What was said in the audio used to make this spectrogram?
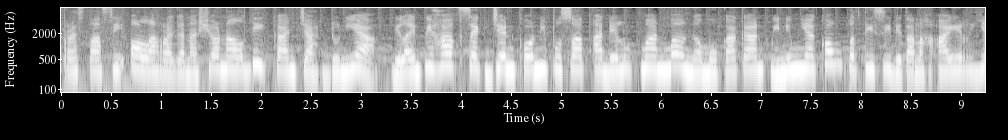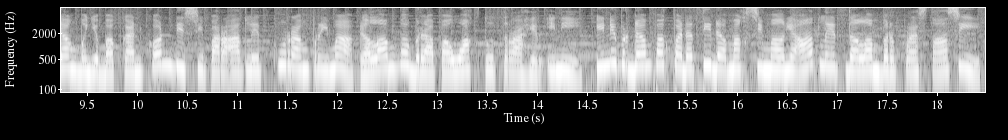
prestasi olahraga nasional di kancah dunia. Di lain pihak, Sekjen KONI Pusat Ade Lukman mengemukakan minimnya kompetisi di tanah air yang menyebabkan kondisi para atlet kurang prima dalam beberapa waktu terakhir ini. Ini berdampak pada tidak maksimalnya atlet dalam berprestasi.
